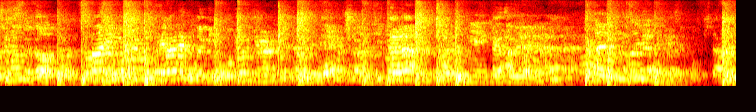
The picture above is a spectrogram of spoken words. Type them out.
しますけどスパーリング中も蹴られる時にポケット蹴られる切ったら張る切ったら張る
